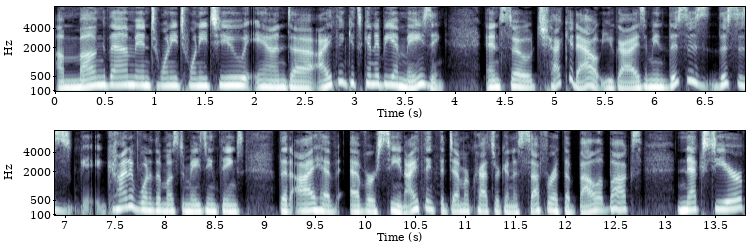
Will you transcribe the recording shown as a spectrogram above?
among them in 2022, and uh, I think it's going to be amazing. And so, check it out, you guys. I mean, this is this is kind of one of the most amazing things that I have ever seen. I think the Democrats are going to suffer at the ballot box next year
